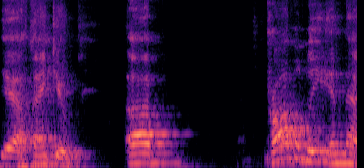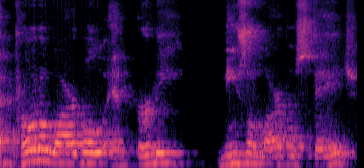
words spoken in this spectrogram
Yeah, thank you. Um, Probably in that proto-larval and early mesolarval stage,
